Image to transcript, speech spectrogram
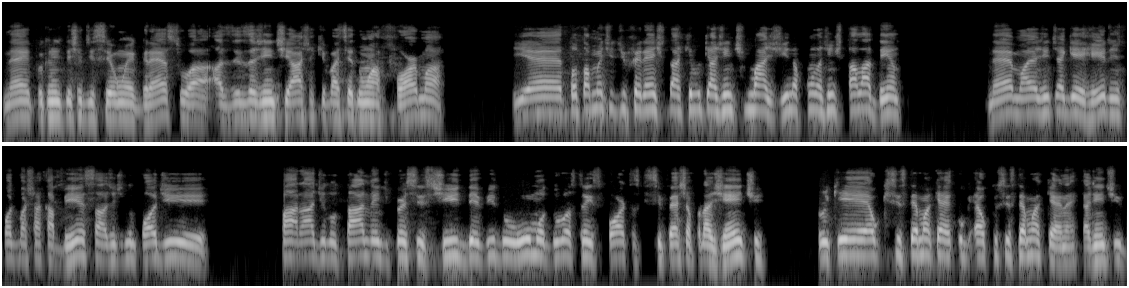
né? Porque a gente deixa de ser um egresso, às vezes a gente acha que vai ser de uma forma e é totalmente diferente daquilo que a gente imagina quando a gente está lá dentro, né? Mas a gente é guerreiro, a gente pode baixar a cabeça, a gente não pode parar de lutar nem de persistir devido uma ou duas, três portas que se fecha para a gente, porque é o que o sistema quer, é o que o sistema quer, né? Que a gente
